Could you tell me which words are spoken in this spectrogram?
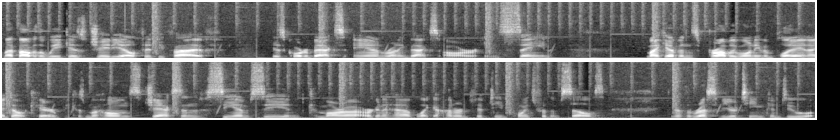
My pop of the week is JDL 55. His quarterbacks and running backs are insane. Mike Evans probably won't even play, and I don't care because Mahomes, Jackson, CMC, and Kamara are going to have like 115 points for themselves. And if the rest of your team can do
